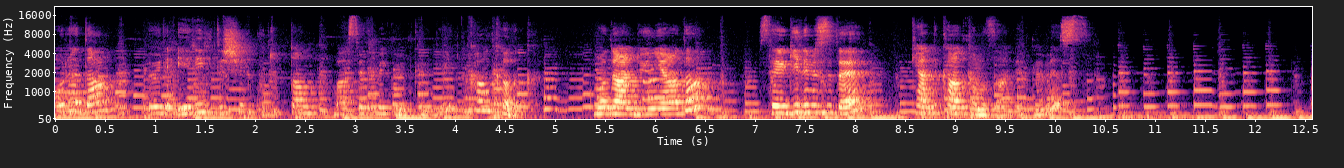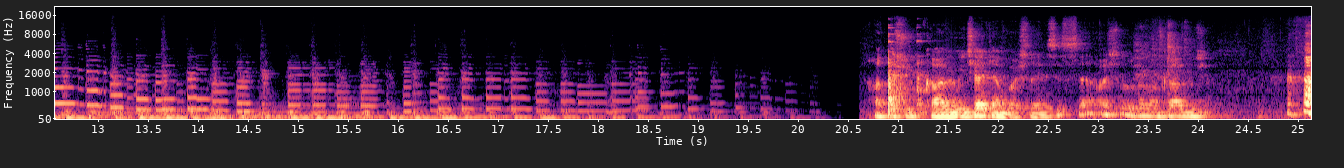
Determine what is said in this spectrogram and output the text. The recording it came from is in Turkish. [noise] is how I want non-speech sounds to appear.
orada böyle eril dişil kutuptan bahsetmek mümkün değil. Kankalık. Modern dünyada sevgilimizi de kendi kankamız zannetmemiz. Kahvemi içerken başlayın siz. Sen başla o zaman kahve iç. [laughs]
